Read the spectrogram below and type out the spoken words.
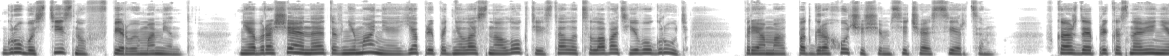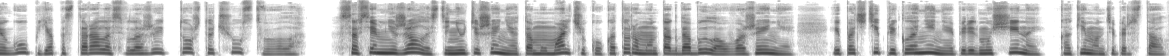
грубо стиснув в первый момент. Не обращая на это внимания, я приподнялась на локти и стала целовать его грудь, прямо под грохочущим сейчас сердцем. В каждое прикосновение губ я постаралась вложить то, что чувствовала. Совсем не жалость и не утешение тому мальчику, которым он тогда был, а уважение и почти преклонение перед мужчиной, каким он теперь стал.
